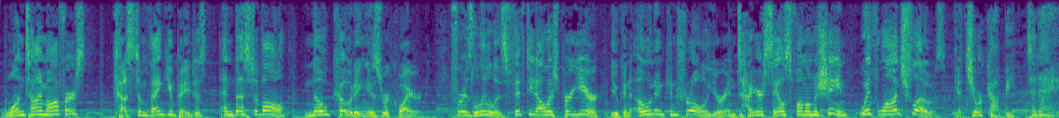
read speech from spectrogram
one-time offers, custom thank you pages, and best of all, no coding is required. For as little as $50 per year, you can own and control your entire sales funnel machine with LaunchFlows. Get your copy today.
